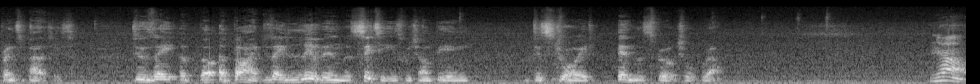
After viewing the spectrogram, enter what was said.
principalities, do they ab- uh, abide, do they live in the cities which are being destroyed in the spiritual realm? No,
